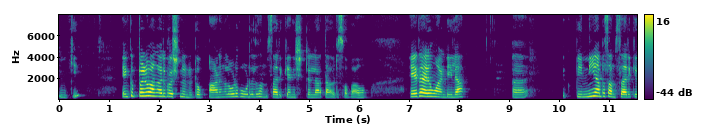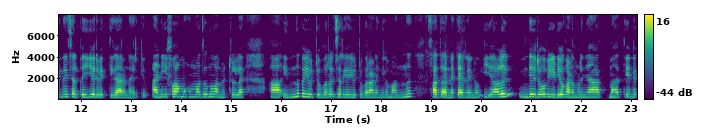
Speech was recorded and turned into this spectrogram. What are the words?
എനിക്ക്. എനിക്കിപ്പോഴും അങ്ങനെ ഒരു പ്രശ്നമുണ്ട് കേട്ടോ ആണുങ്ങളോട് കൂടുതൽ സംസാരിക്കാൻ ഇഷ്ടമില്ലാത്ത ആ ഒരു സ്വഭാവം. ഏതായാലും വേണ്ടിയില്ല. പിന്നെ ഞാൻ ഇപ്പോൾ സംസാരിക്കുന്നത് ചിലപ്പോൾ ഈ ഒരു വ്യക്തി കാരണമായിരിക്കും. അനീഫ മുഹമ്മദ് എന്ന് പറഞ്ഞിട്ടുള്ള ആ ഇന്നിപ്പോൾ യൂട്യൂബർ ചെറിയ യൂട്യൂബർ ആണെങ്കിലും അന്ന് സാധാരണക്കാരനായിരുന്നു. ഇയാൾ എന്റെ ഓരോ വീഡിയോ കാണുമ്പോൾ ഞാൻ ആത്മഹത്യേന്റെ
